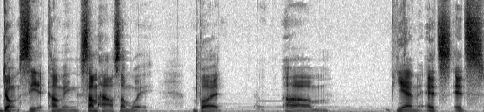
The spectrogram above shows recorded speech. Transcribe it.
don't see it coming somehow, some way. But um, yeah, it's it's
